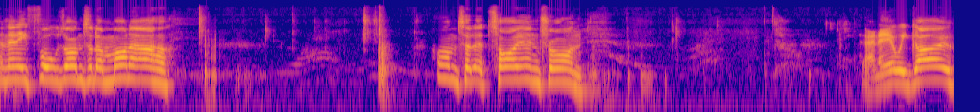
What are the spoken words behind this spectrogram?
and then he falls onto the monitor. Onto the Titantron. And here we go.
